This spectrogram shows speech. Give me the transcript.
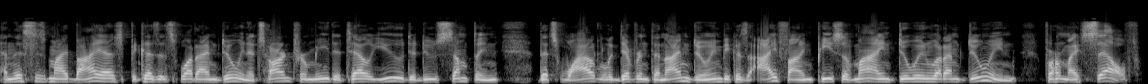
and this is my bias because it's what I'm doing. It's hard for me to tell you to do something that's wildly different than I'm doing because I find peace of mind doing what I'm doing for myself.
